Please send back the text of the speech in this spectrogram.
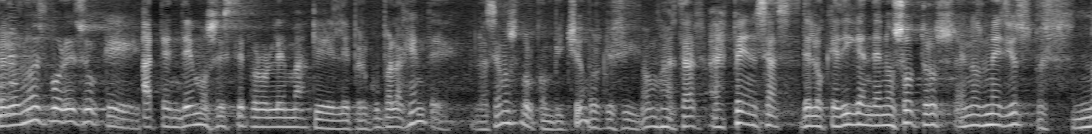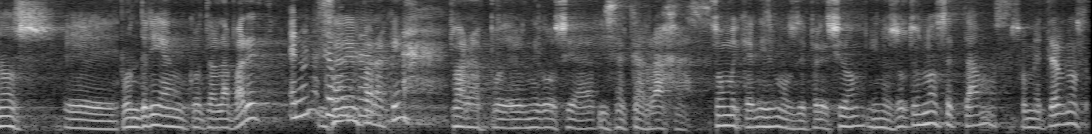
Pero no es por eso que atendemos este problema que le preocupa a la gente. Lo hacemos por convicción, porque si vamos a estar a expensas de lo que digan de nosotros en los medios, pues nos eh, pondrían contra la pared. ¿Y saben para qué? Para poder negociar y sacar rajas. Son mecanismos de presión y nosotros no aceptamos someternos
